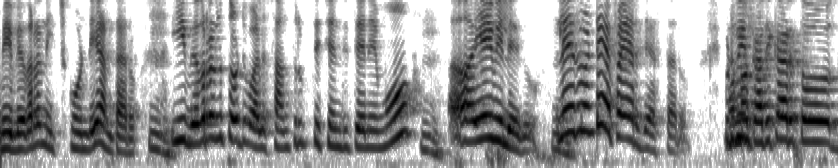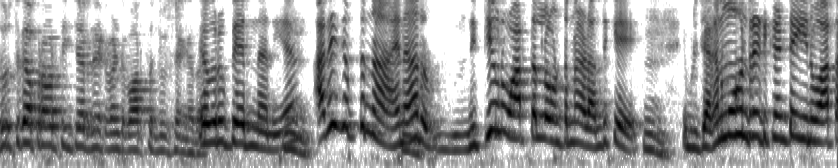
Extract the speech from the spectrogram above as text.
మీ వివరణ ఇచ్చుకోండి అంటారు. ఈ వివరణతోటి వాళ్ళు సంతృప్తి చెందితేనేమో ఏమీ లేదు. లేదు అంటే ఎఫ్ఐఆర్ చేస్తారు. ఒక అధికారితో దురుసుగా ప్రవర్తించారనేటువంటి వార్త చూసాం కదా. ఎవరు పేరు నాని? అదే చెప్తున్నా ఆయన నిత్యం వార్తల్లో ఉంటున్నాడు అందుకే. ఇప్పుడు జగన్మోహన్ రెడ్డి కంటే ఈయన వార్త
